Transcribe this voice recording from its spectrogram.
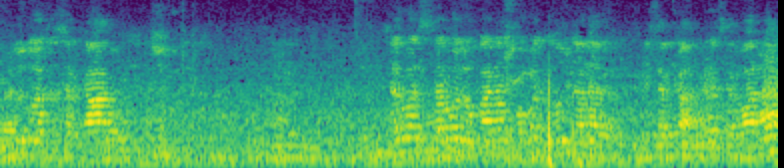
हिंदुत्वाचं सरकार सर्व सर्व लोकांना सोबत घेऊन जाणार हे सरकार आणि सर्वांना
